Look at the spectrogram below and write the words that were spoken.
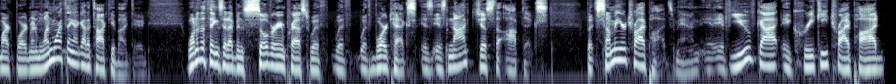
Mark Boardman. One more thing I got to talk to you about, dude. One of the things that I've been so very impressed with with with Vortex is is not just the optics, but some of your tripods, man. If you've got a creaky tripod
